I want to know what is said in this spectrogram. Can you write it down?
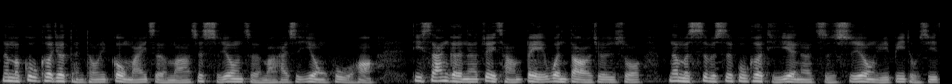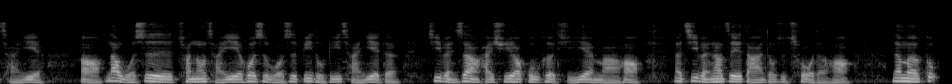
那么顾客就等同于购买者吗？是使用者吗？还是用户哈？第三个呢，最常被问到的就是说，那么是不是顾客体验呢，只适用于 B to C 产业啊？那我是传统产业，或是我是 B to B 产业的，基本上还需要顾客体验吗？哈，那基本上这些答案都是错的哈。那么顾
